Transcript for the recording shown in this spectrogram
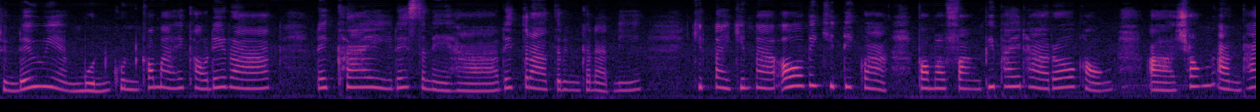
ถึงได้เหวี่ยงหมุนคุณเข้ามาให้เขาได้รัก ได้ใคร่ได้เสน่หา ได้ตราตรึงขนาดนี้ คิดไปคิดมา โอ้ไม่คิดดีกว่า พอมาฟังพี่ไพ่ทาโร่ของอช่องอ่านไพ่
